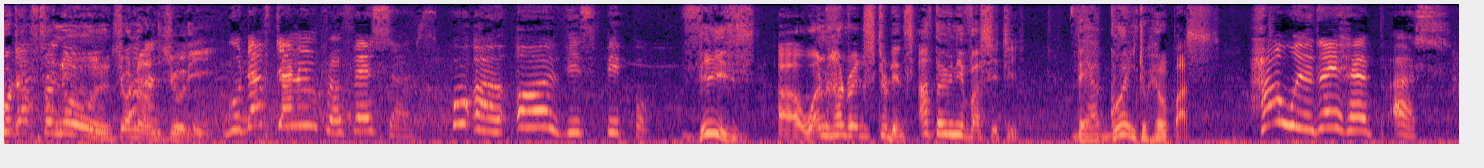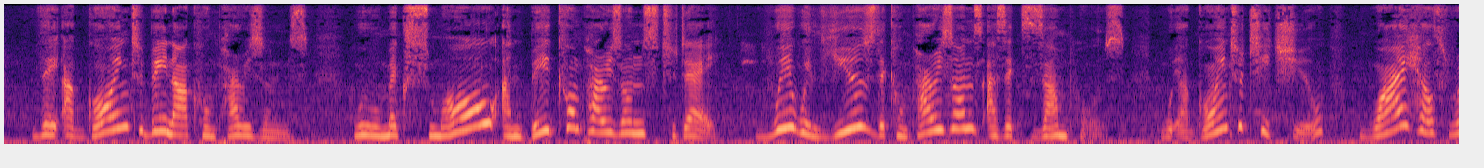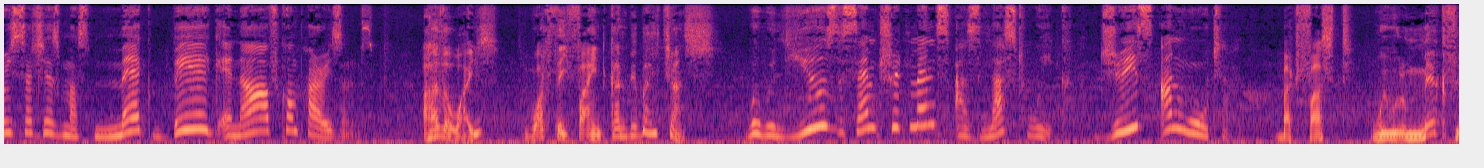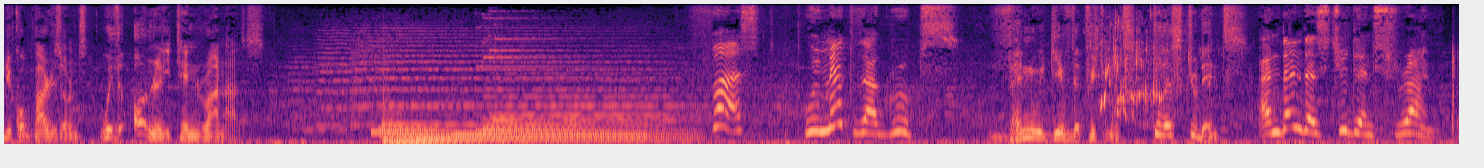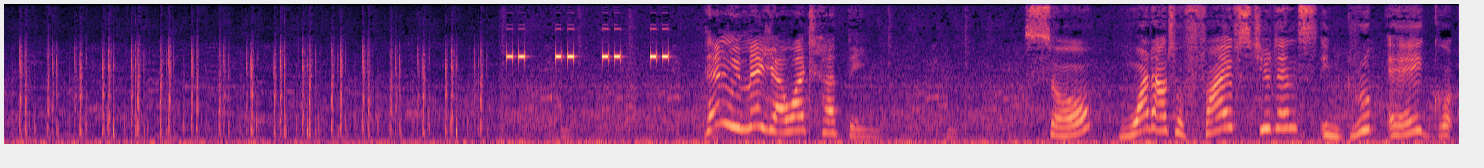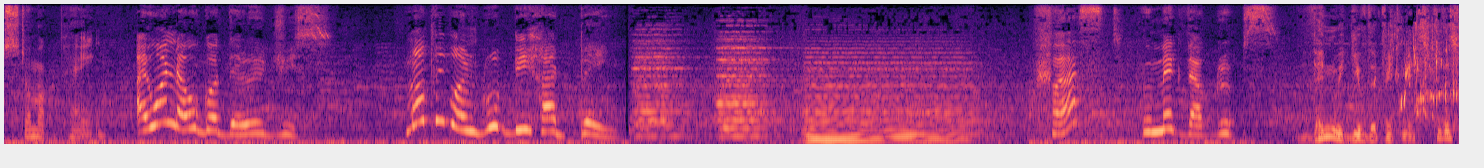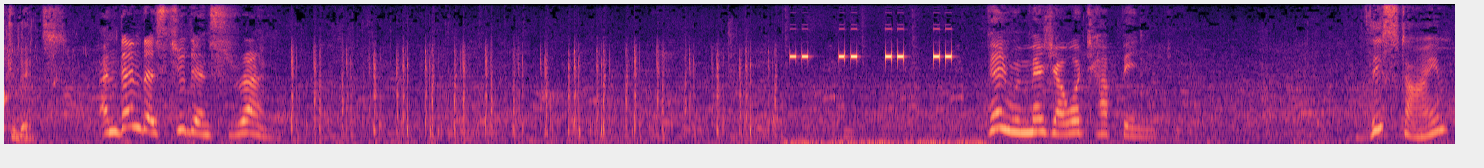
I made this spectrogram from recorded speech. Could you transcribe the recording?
Good afternoon, John and Julie. Good afternoon, professors. Who are all these people? These are 100 students at the university. They are going to help us. How will they help us? They are going to be in our comparisons. We will make small and big comparisons today. We will use the comparisons as examples. We are going to teach you why health researchers must make big enough comparisons. Otherwise, what they find can be by chance. We will use the same treatments as last week juice and water. But first, we will make three comparisons with only 10 runners. First, we make the groups, Then we give the treatments to the students. and then the students run. Then we measure what happened. So, one out of five students in Group A got stomach pain. I wonder who got the real juice. More people in Group B had pain. First, we make the groups. Then we give the treatments to the students. And then the students run. Then we measure what happened. This time,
